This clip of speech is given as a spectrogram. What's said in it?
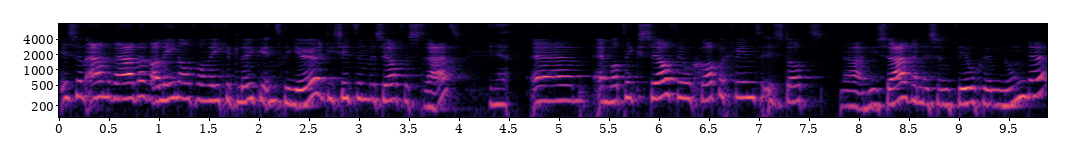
is een aanrader, alleen al vanwege het leuke interieur. Die zit in dezelfde straat. Ja. Ehm, en wat ik zelf heel grappig vind, is dat nou, Huzaren is een veelgenoemde.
